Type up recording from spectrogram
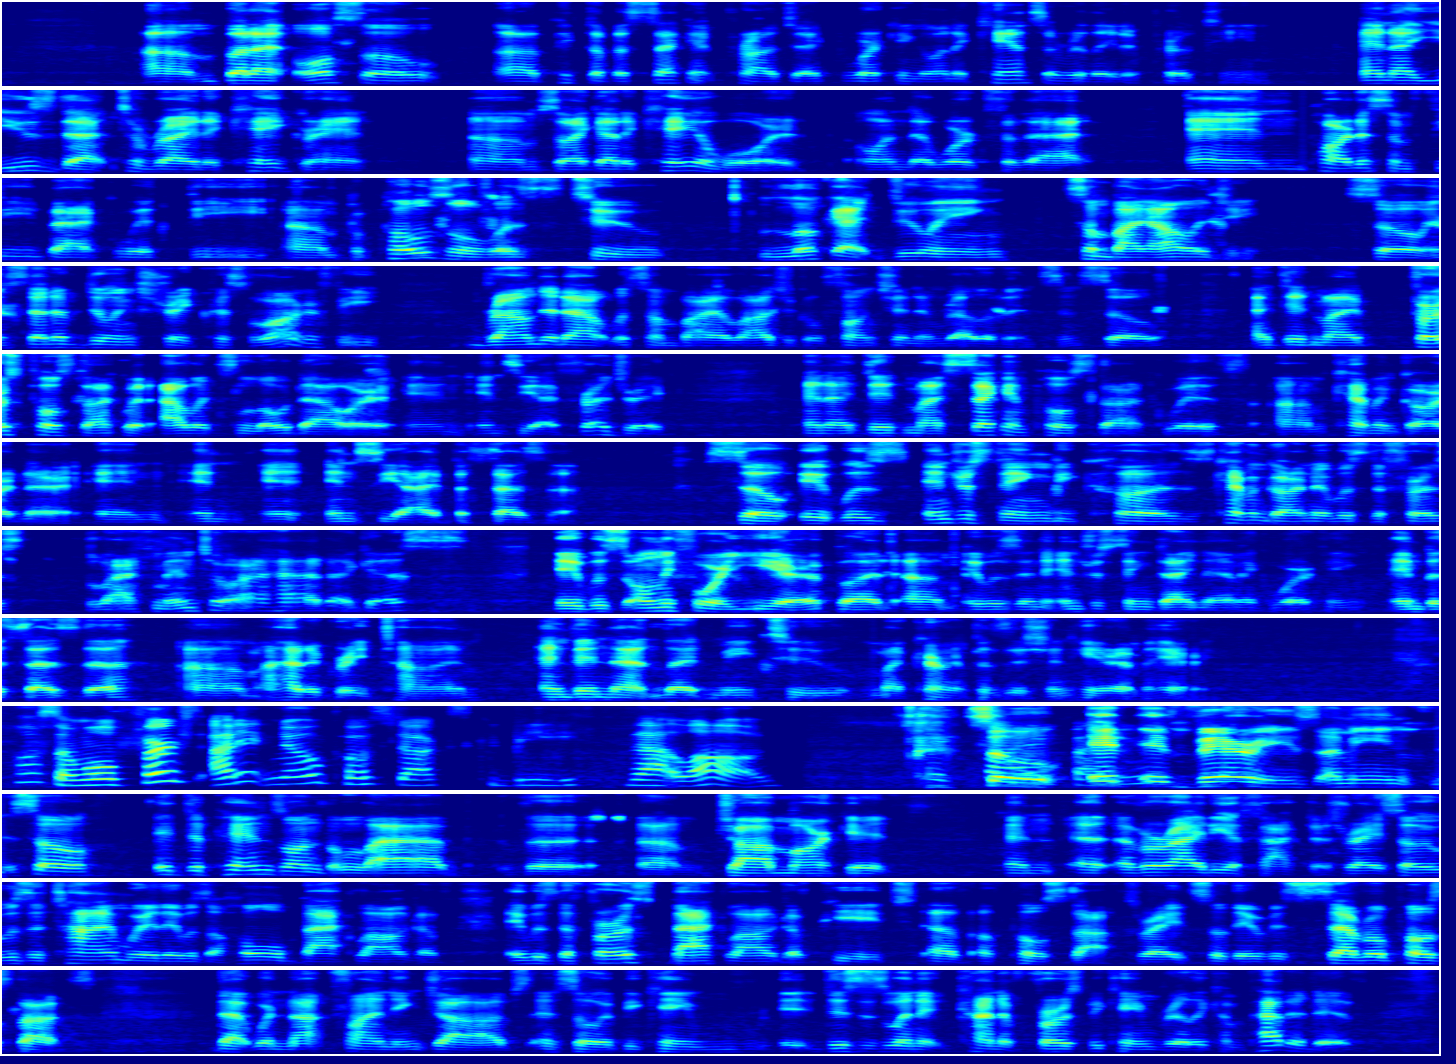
um, but I also uh, picked up a second project working on a cancer related protein. And I used that to write a K grant. Um, so I got a K award on the work for that. And part of some feedback with the um, proposal was to look at doing some biology. So instead of doing straight crystallography, round it out with some biological function and relevance. And so I did my first postdoc with Alex Wlodawer in NCI Frederick, and I did my second postdoc with um, Kevin Gardner in, in, in NCI Bethesda. So it was interesting because Kevin Gardner was the first black mentor I had, I guess. It was only for a year, but um, it was an interesting dynamic working in Bethesda. Um, I had a great time. And then that led me to my current position here at Meharry. Awesome. Well, first, I didn't know postdocs could be that long. Like so five, five it, it varies. I mean, so it depends on the lab, the um, job market, and a, a, variety of factors, right? So it was a time where there was a whole backlog of. It was the first backlog of PhD of, of postdocs, right? So there was several postdocs that were not finding jobs, and so it became. It, this is when it kind of first became really competitive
